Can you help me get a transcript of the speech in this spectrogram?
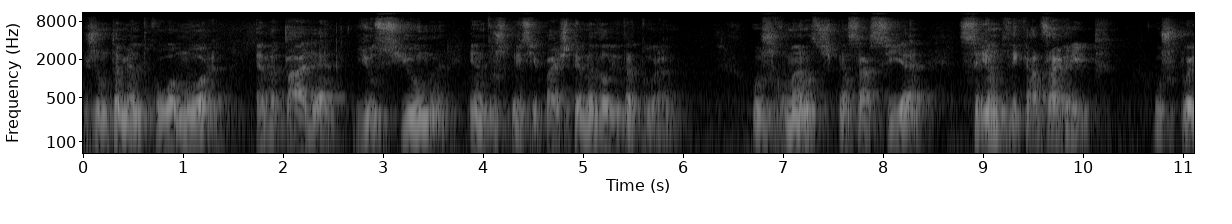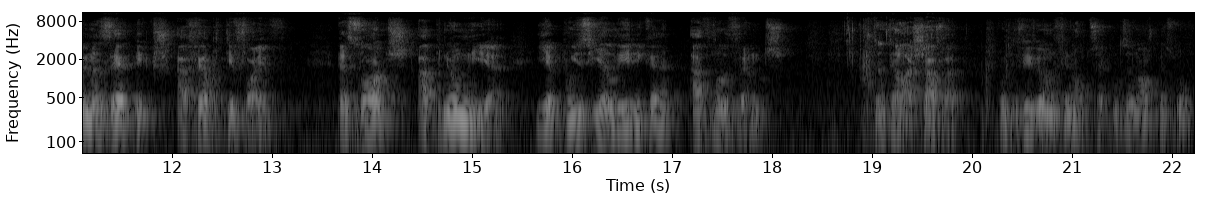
juntamente com o amor a batalha e o ciúme entre os principais temas da literatura. Os romances, pensar-se-ia, seriam dedicados à gripe, os poemas épicos à febre tifoide, as odes à pneumonia e a poesia lírica à dor de ventos. Portanto, ela achava, quando viveu no final do século XIX, pensou,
